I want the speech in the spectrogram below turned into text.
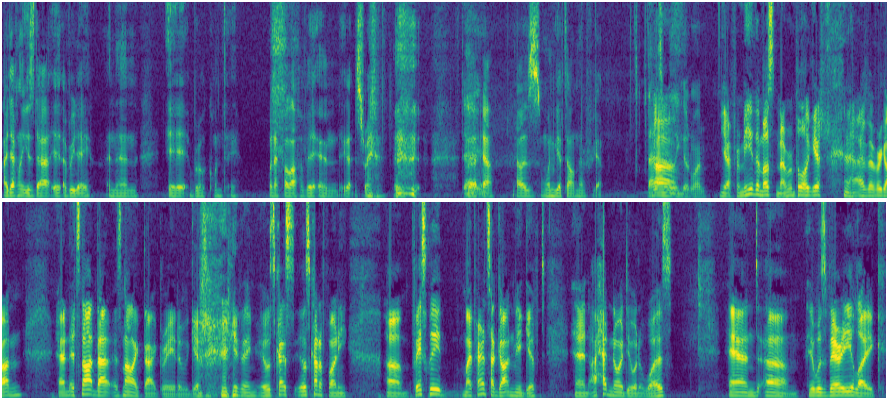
I definitely used that every day, and then it broke one day when I fell off of it and it got destroyed. But yeah, that was one gift I'll never forget. That's a really Um, good one. Yeah, for me, the most memorable gift I've ever gotten, and it's not that it's not like that great of a gift or anything. It was kind of, it was kind of funny. Um, basically, my parents had gotten me a gift, and I had no idea what it was, and um, it was very like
